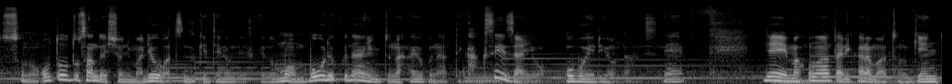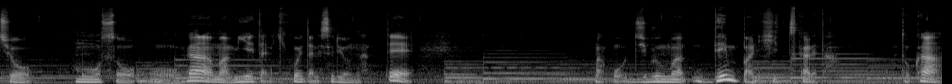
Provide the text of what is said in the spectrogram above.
その弟さんと一緒にま漁は続けてるんですけども暴力団員と仲良くなって覚醒剤を覚えるようなんですね。で、まあ、この辺りからまあその幻聴妄想がま見えたり聞こえたりするようになって、まあ、こう自分は電波にひっつかれたとか、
